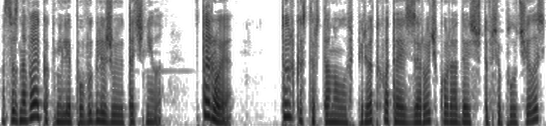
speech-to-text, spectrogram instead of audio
осознавая, как нелепо выгляжу, и уточнила. «Второе». Только стартанула вперед, хватаясь за ручку, радуясь, что все получилось,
